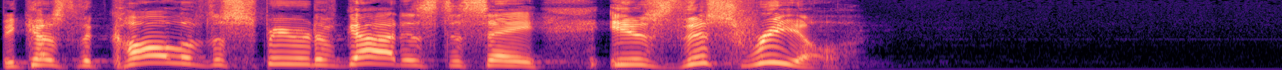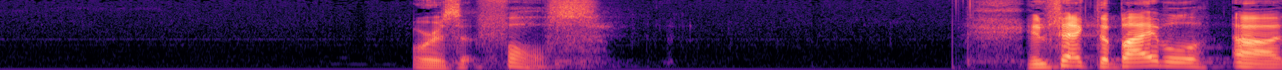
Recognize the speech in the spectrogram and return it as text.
Because the call of the Spirit of God is to say, Is this real? Or is it false? In fact, the Bible, uh,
